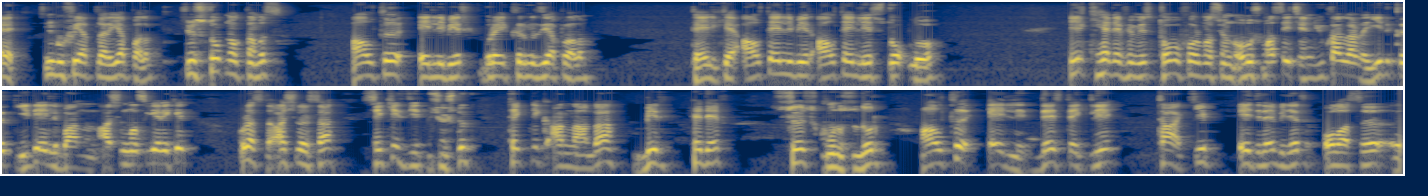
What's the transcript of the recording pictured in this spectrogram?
Evet şimdi bu fiyatları yapalım. Şimdi stop noktamız 6.51 burayı kırmızı yapalım. Tehlike 6.51 6.50 stoplu. İlk hedefimiz Tobu formasyonun oluşması için yukarılarda 7.40 7.50 bandının aşılması gerekir. Burası da aşılırsa 8.73'lük teknik anlamda bir hedef söz konusudur. 6.50 destekli takip edilebilir. Olası e,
